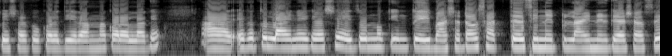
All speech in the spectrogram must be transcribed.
প্রেশার কুকারে দিয়ে রান্না করা লাগে। আর এটা তো লাইনের গ্যাসে এই জন্য কিন্তু এই বাসাটাও ছাড়তে আসি না, একটু লাইনের গ্যাস আছে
